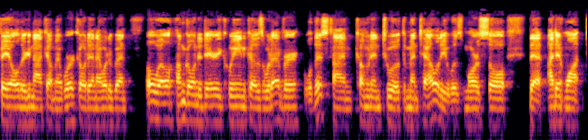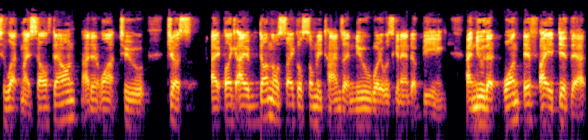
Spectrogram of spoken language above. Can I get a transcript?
failed or not got my workout in, I would have been, oh well, I'm going to Dairy Queen because whatever. Well, this time coming into it, the mentality was more so that I didn't want to let myself down. I didn't want to just I like I've done those cycles so many times. I knew what it was going to end up being. I knew that one, if I did that,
